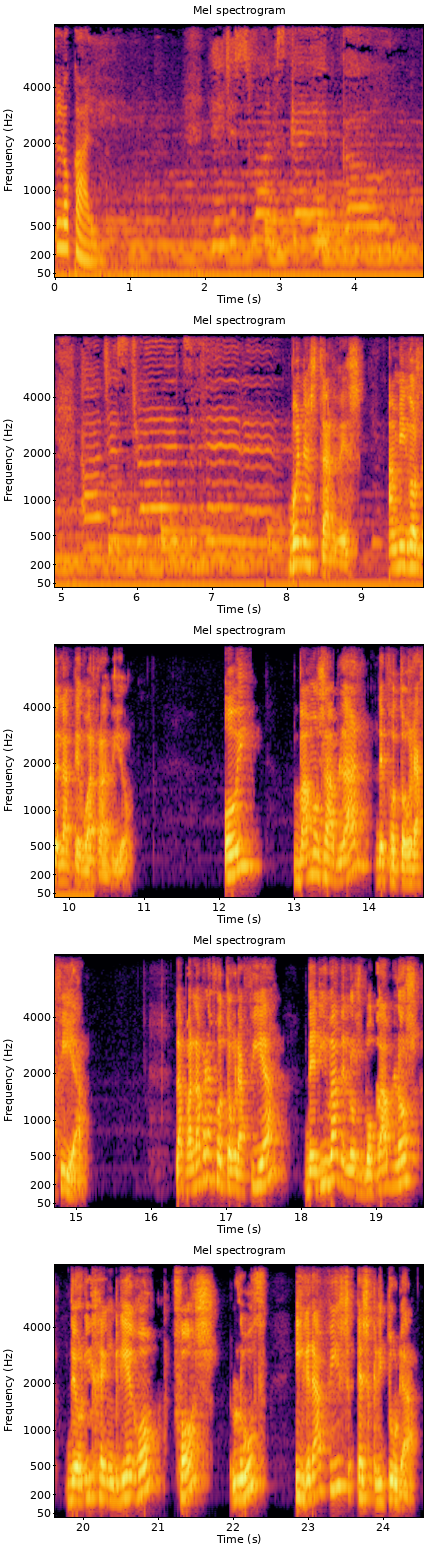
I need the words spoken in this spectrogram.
local. Buenas tardes, amigos de la Tegua Radio. Hoy vamos a hablar de fotografía. La palabra fotografía deriva de los vocablos de origen griego fos, luz, y grafis, escritura,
